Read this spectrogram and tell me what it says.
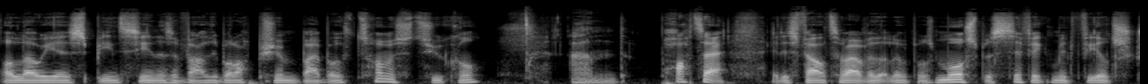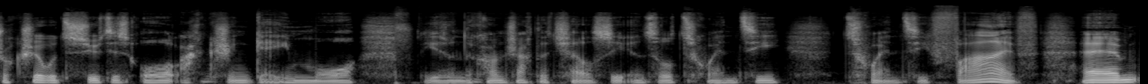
although he has been seen as a valuable option by both Thomas Tuchel and Potter. It is felt, however, that Liverpool's more specific midfield structure would suit his all action game more. He is under contract at Chelsea until 2025. Um,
